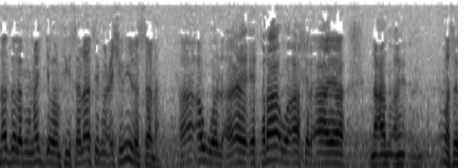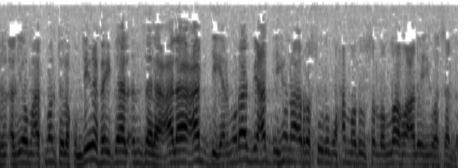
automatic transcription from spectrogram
نزل منجما في 23 سنة. أول آية اقرأ وآخر آية. نعم مثلا اليوم أكملت لكم دينا فقال أنزل على عبده. المراد بعبده هنا الرسول محمد صلى الله عليه وسلم.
